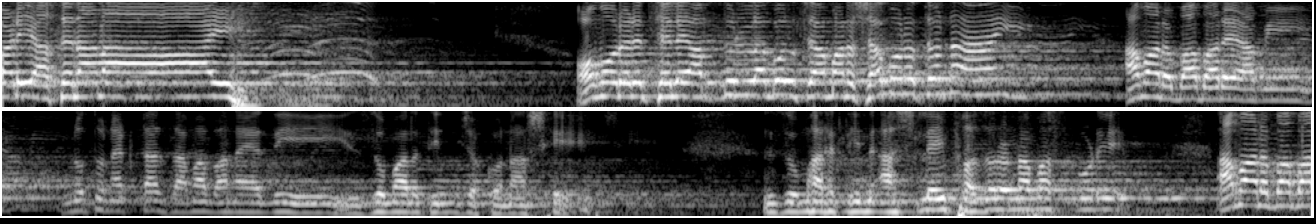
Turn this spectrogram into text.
বাড়ি আছে না নাই? অমরের ছেলে আবদুল্লাহ বলছে, আমার সামর্থ্য নাই, আমার বাবারে আমি নতুন একটা জামা বানায় দিই, জুমার দিন যখন আসে। জুমার দিন আসলেই ফজর নামাজ পড়ে। আমার বাবা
